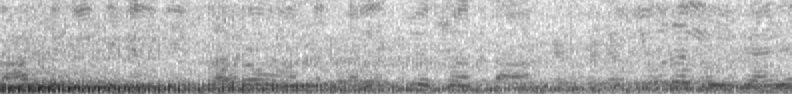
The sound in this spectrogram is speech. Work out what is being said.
ರಾಷ್ಟ್ರಗೀತೆಗಳಿಗೆ ಗೌರವವನ್ನು ಸಲ್ಲಿಸಬೇಕು ಅಂತ ಇವರಲ್ಲಿ ಹೇಗೆ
